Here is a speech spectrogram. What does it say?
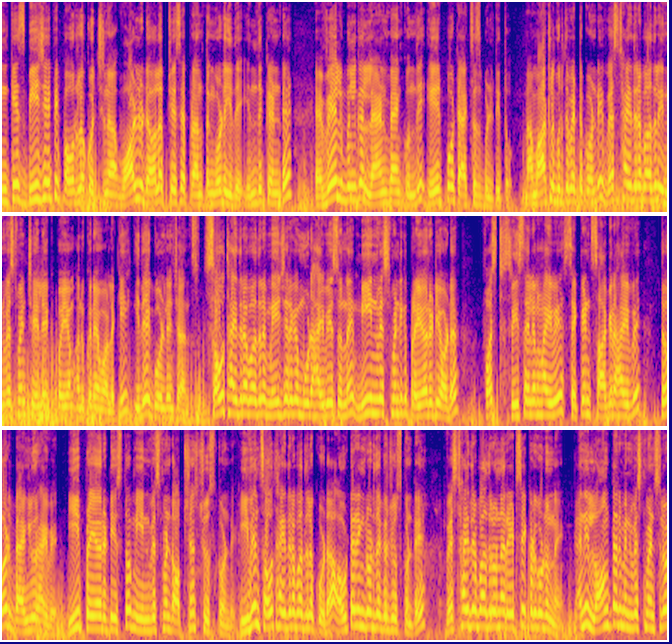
ఇన్ కేస్ బీజేపీ పవర్లోకి వచ్చిన వాళ్ళు డెవలప్ చేసే ప్రాంతం కూడా ఇదే. ఎందుకంటే అవైలబుల్గా ల్యాండ్ బ్యాంక్ ఉంది ఎయిర్పోర్ట్ యాక్సెసిబిలిటీతో నా మాటలు గుర్తుపెట్టుకోండి వెస్ట్ హైదరాబాద్లో ఇన్వెస్ట్మెంట్ చేయలేకపోయాం అనుకునే వాళ్ళకి ఇదే గోల్డెన్ ఛాన్స్ సౌత్ హైదరాబాద్లో మేజర్గా మూడు హైవేస్ ఉన్నాయి. మీ ఇన్వెస్ట్మెంట్కి priority order first Srisailam highway second Sagar highway third Bengaluru highway. ఈ ప్రయారిటీస్తో మీ ఇన్వెస్ట్మెంట్ ఆప్షన్స్ చూసుకోండి. ఈవెన్ సౌత్ హైదరాబాద్లో కూడా అవుటర్ రింగ్ రోడ్ దగ్గర చూసుకుంటే వెస్ట్ హైదరాబాద్లో ఉన్న రేట్స్ ఇక్కడ కూడా ఉన్నాయి. కానీ లాంగ్ టర్మ్ ఇన్వెస్ట్మెంట్స్లో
